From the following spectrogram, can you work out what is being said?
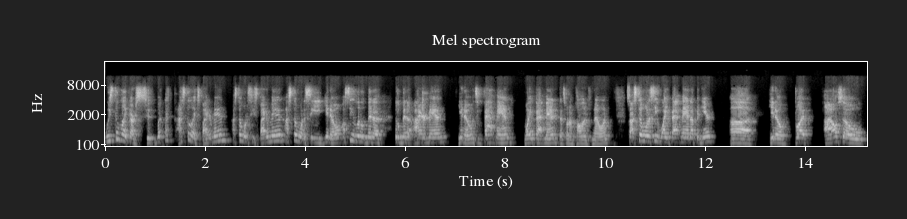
we still like our suit, but I, I, still like Spider-Man. I still want to see Spider-Man. I still want to see, you know, I'll see a little bit of little bit of Iron Man, you know, it's Batman, white Batman. That's what I'm calling from now on. So I still want to see white Batman up in here. Uh, you know, but I also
